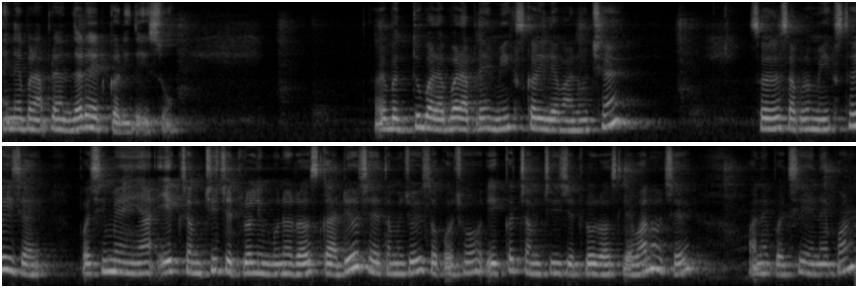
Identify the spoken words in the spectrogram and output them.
એને પણ આપણે અંદર એડ કરી દઈશું. હવે બધું બરાબર આપણે મિક્સ કરી લેવાનું છે. સરસ આપણો મિક્સ થઈ જાય. પછી મેં અહીંયા એક ચમચી જેટલો લીંબુનો રસ કાઢ્યો છે. તમે જોઈ શકો છો, એક જ ચમચી જેટલો રસ લેવાનો છે અને પછી એને પણ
